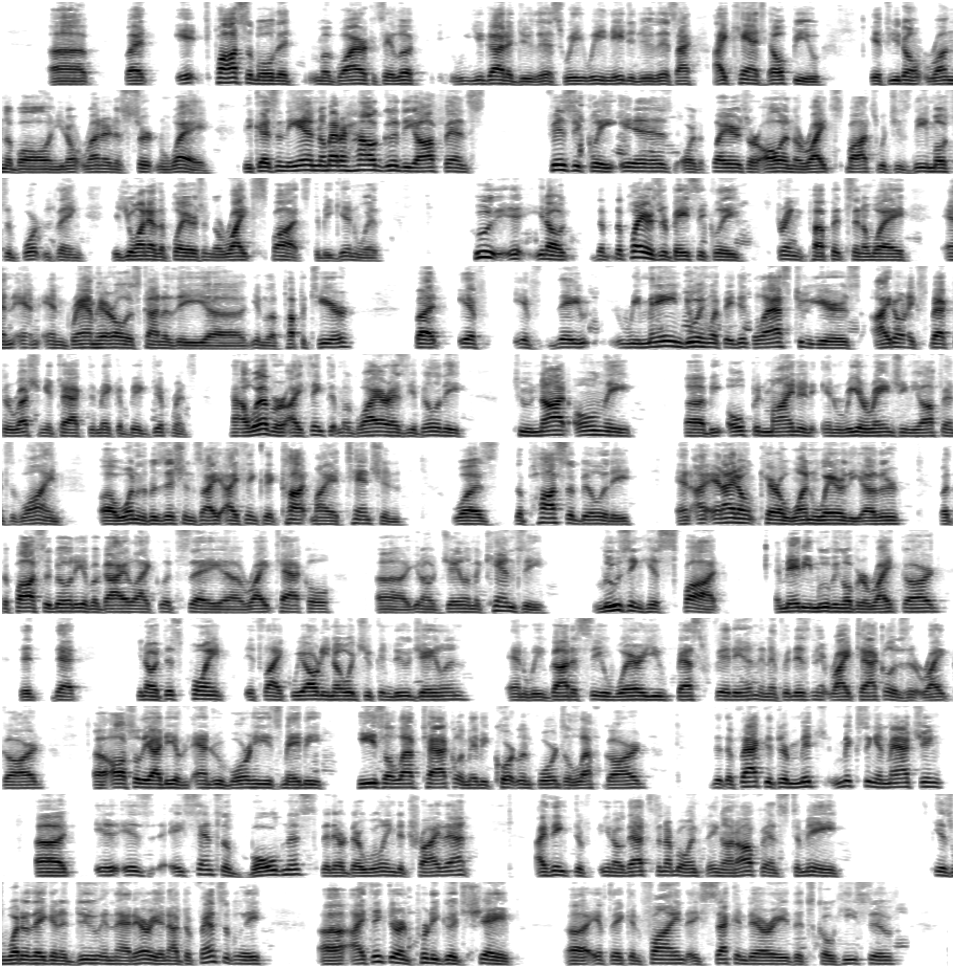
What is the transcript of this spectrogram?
Uh, but it's possible that McGuire could say, look, you got to do this. We, we need to do this. I, I can't help you if you don't run the ball and you don't run it a certain way. Because in the end, no matter how good the offense physically is or the players are all in the right spots, which is the most important thing, is you want to have the players in the right spots to begin with. Who you know, the, the players are basically string puppets in a way, and and and Graham Harrell is kind of the uh, you know the puppeteer. But if if they remain doing what they did the last two years, I don't expect the rushing attack to make a big difference. However, I think that McGuire has the ability to not only uh, be open minded in rearranging the offensive line. Uh, one of the positions I, I, think that caught my attention was the possibility, and I and I don't care one way or the other, but the possibility of a guy like let's say uh, right tackle, uh, you know Jalen McKenzie, losing his spot and maybe moving over to right guard. That that you know at this point it's like we already know what you can do, Jalen and we've got to see where you best fit in. And if it isn't at right tackle, is it right guard? Uh, also, the idea of Andrew Voorhees, maybe he's a left tackle, and maybe Courtland Ford's a left guard. The, the fact that they're mix, mixing and matching uh, is, a sense of boldness that they're they're willing to try that. I think the you know that's the number one thing on offense to me is what are they going to do in that area now defensively. Uh, I think they're in pretty good shape uh, if they can find a secondary that's cohesive.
